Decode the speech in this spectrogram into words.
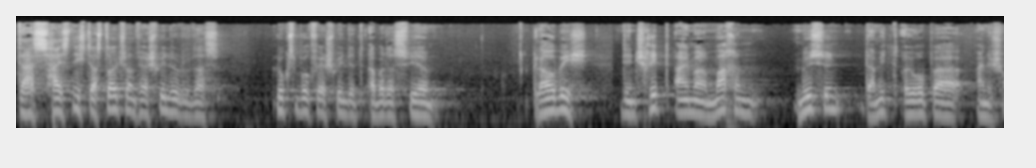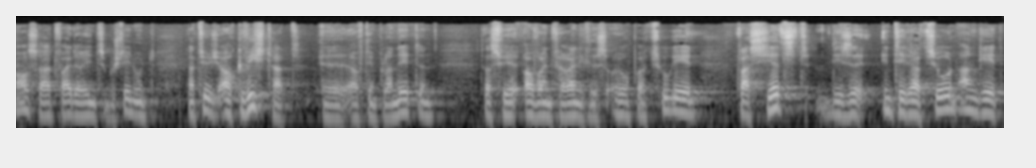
Das heißt nicht, dass Deutschland verschwindet oder dass Luxemburg verschwindet, aber dass wir, glaube ich, den Schritt einmal machen müssen, damit Europa eine Chance hat, weiterhin zu bestehen und natürlich auch Gewicht hat äh, auf dem Planeten, dass wir auf ein vereinigtes Europa zugehen. Was jetzt diese Integration angeht,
